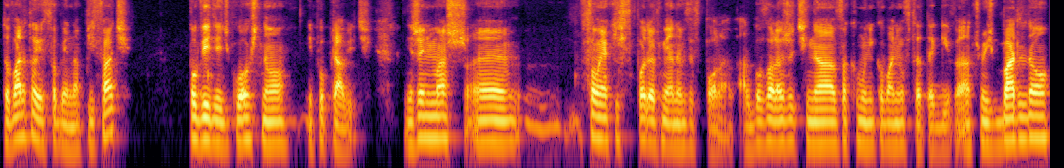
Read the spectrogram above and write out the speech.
to warto je sobie napisać, powiedzieć głośno i poprawić. Jeżeli masz, e, są jakieś spore zmiany w zespole, albo zależy Ci na zakomunikowaniu strategii, na czymś bardzo,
